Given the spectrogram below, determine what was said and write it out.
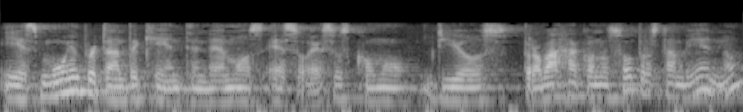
Y es muy importante que entendamos eso. Eso es como Dios trabaja con nosotros también, ¿no?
